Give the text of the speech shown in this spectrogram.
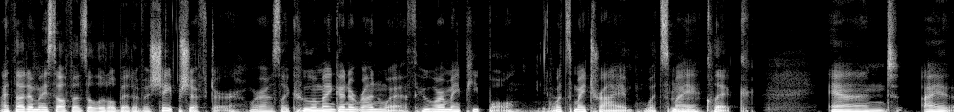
I thought of myself as a little bit of a shapeshifter, where I was like, who am I going to run with? Who are my people? What's my tribe? What's my clique? And I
